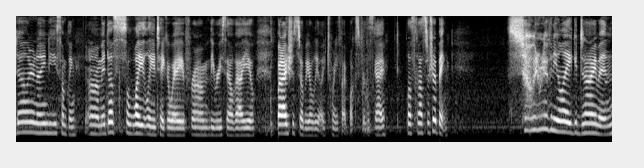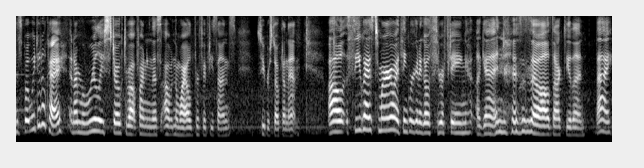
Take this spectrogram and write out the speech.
dollar ninety something. Um, it does slightly take away from the resale value, but I should still be able to get like twenty five bucks for this guy, plus cost of shipping. So I don't have any like diamonds, but we did okay, and I'm really stoked about finding this out in the wild for fifty cents. Super stoked on that. I'll see you guys tomorrow. I think we're gonna go thrifting again, so I'll talk to you then. Bye.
